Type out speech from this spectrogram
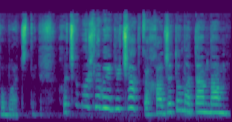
побачите. Хоча, можливо, і в дівчатках, адже Тома там нам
